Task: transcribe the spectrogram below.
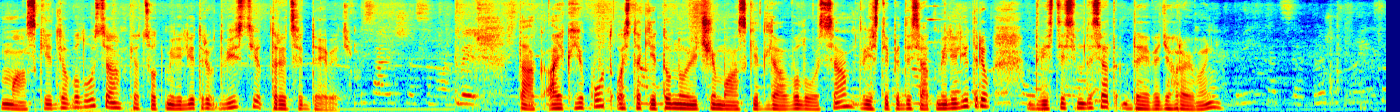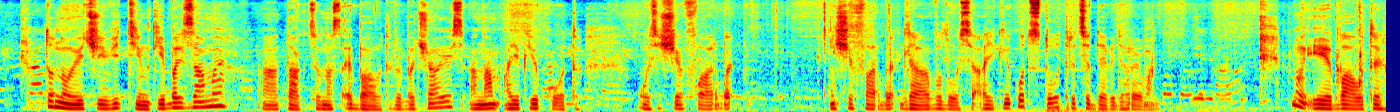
Маски для волосся 500 мл 239. Так, IQ Code, ось такі тонуючі маски для волосся 250 мл 279 гривень. Тонуючі відтінки бальзами. А, так, це у нас About, вибачаюсь, а нам IQ Code. Ось ще фарби. Ще фарби для волосся. IQ Code 139 гривень. Ну і баути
